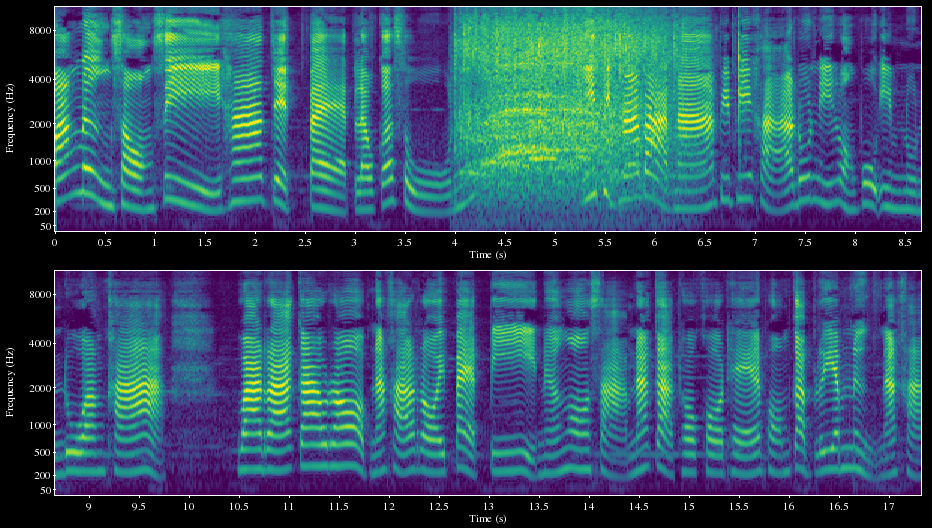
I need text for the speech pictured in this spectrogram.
ว่าง1 2 4 5 7 8แล้วก็0 25บาทนะ พี่ๆค่ะรุ่นนี้หลวงปู่อิ่มหนุนดวงค่ะ วาระ9รอบนะคะ108ปี เนื้องอ3หน้ากากทอคอแท้พร้อมกับเรียม1นะคะ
